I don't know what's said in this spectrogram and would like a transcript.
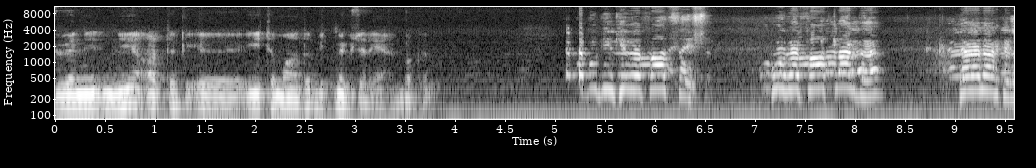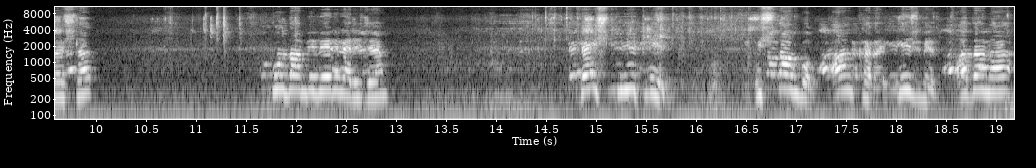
güvenini artık e, itimadı bitmek üzere yani bakın. Bugünkü vefat sayısı. Bu vefatlar da değerli arkadaşlar buradan bir veri vereceğim. 5 büyük il İstanbul, Ankara, İzmir, Adana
